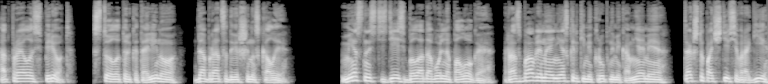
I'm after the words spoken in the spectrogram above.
отправилась вперед. Стоило только Тайлину добраться до вершины скалы. Местность здесь была довольно пологая, разбавленная несколькими крупными камнями, так что почти все враги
